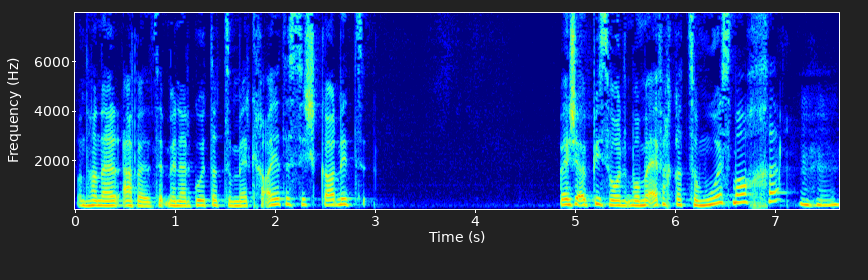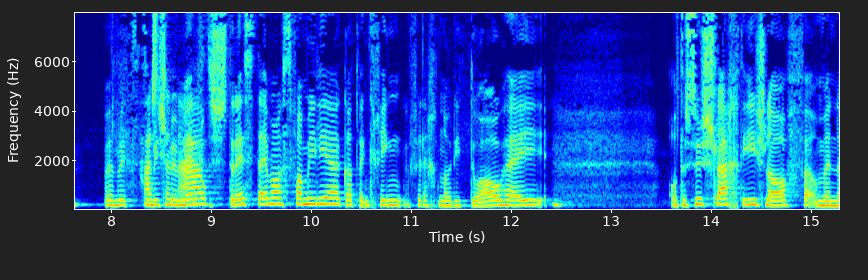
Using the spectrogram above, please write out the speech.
Und habe dann, eben, es hat mir dann gut dazu merken, ah ja, das ist gar nicht, weißt du, etwas, wo, wo man einfach gerade so muss machen. Wenn man jetzt zum Hast Beispiel merkt, das stresst einem als Familie, gerade wenn Kinder vielleicht noch Ritual haben oder sonst schlecht einschlafen und man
